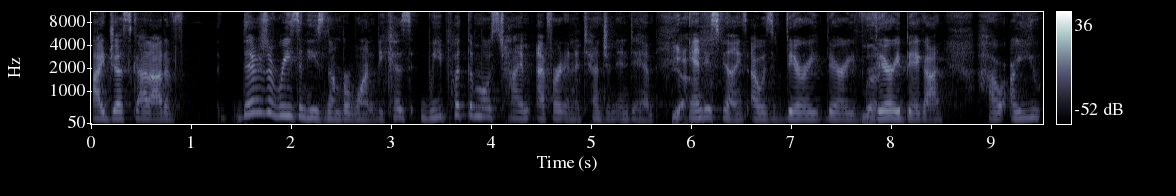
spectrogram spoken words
I just got out of there's a reason he's number one because we put the most time, effort, and attention into him Yeah. and his feelings. I was very, very, very big on how are you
